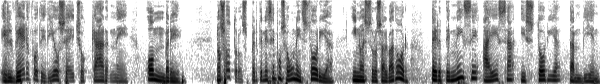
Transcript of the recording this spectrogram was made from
El verbo de Dios se ha hecho carne, hombre, Nosotros pertenecemos a una historia y nuestro Salvador pertenece a esa historia también.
